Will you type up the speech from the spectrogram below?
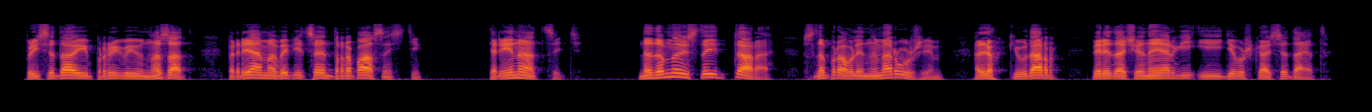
Приседаю и прыгаю назад, прямо в эпицентр опасности. Тринадцать. Надо мной стоит Тара — с направленным оружием. Легкий удар, передача энергии, и девушка оседает.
